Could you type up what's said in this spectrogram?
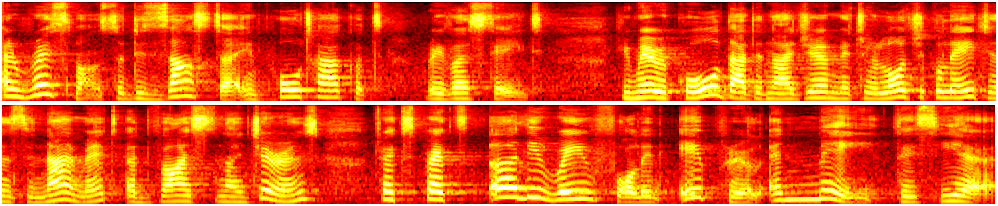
and response to disaster in Port Harcourt, River State. You may recall that the Nigerian Meteorological Agency NiMet advised Nigerians to expect early rainfall in April and May this year.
